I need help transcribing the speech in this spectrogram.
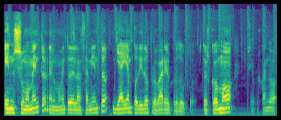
en su momento, en el momento del lanzamiento, ya hayan podido probar el producto. Esto es como pues cuando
